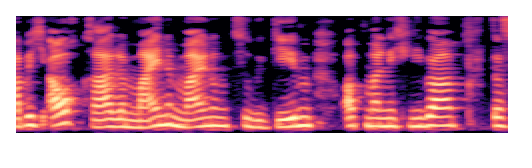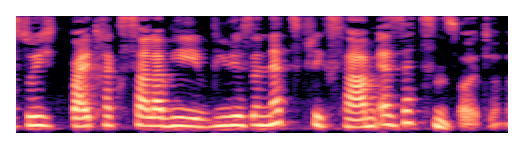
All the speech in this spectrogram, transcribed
Habe ich auch gerade meine Meinung zugegeben, ob man nicht lieber das durch Beitragszahler, wie, wie wir es in Netflix haben, ersetzen sollte.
